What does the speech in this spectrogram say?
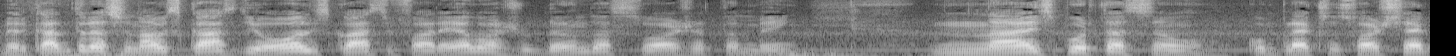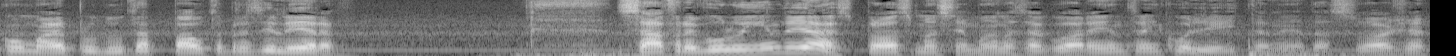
Mercado internacional escasso de óleo, escasso de farelo, ajudando a soja também na exportação. O complexo soja como o maior produto da pauta brasileira. Safra evoluindo e as próximas semanas agora entra em colheita né, da soja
